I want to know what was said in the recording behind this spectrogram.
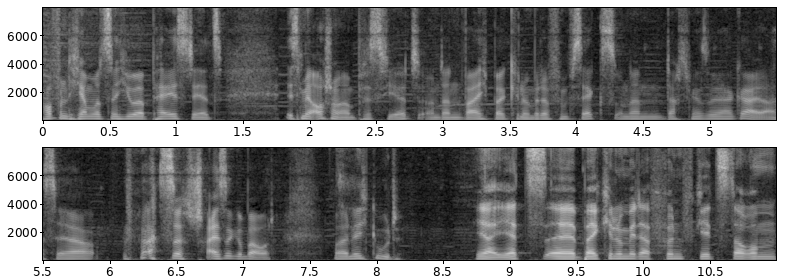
Hoffentlich haben wir uns nicht überpaced jetzt. Ist mir auch schon mal passiert. Und dann war ich bei Kilometer 5, 6 und dann dachte ich mir so, ja geil, hast ja hast du scheiße gebaut. War nicht gut. Ja, jetzt äh, bei Kilometer 5 geht es darum,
